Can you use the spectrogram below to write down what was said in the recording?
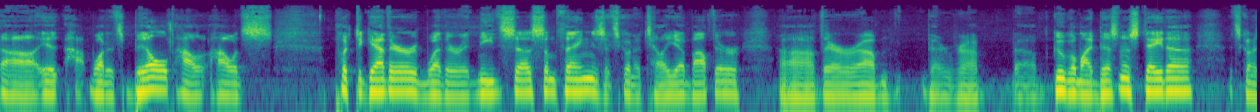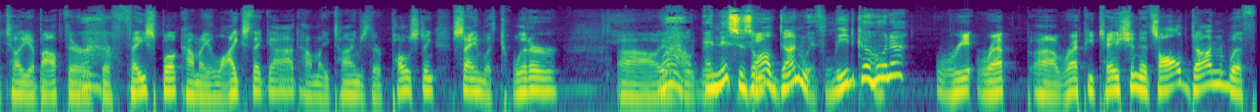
uh, it, how, what it's built, how how it's put together, whether it needs uh, some things. It's going to tell you about their uh, their um, their uh, uh, Google My Business data. It's going to tell you about their, wow. their Facebook, how many likes they got, how many times they're posting. Same with Twitter. Uh, wow! and this is all done with Lead Kahuna. Re, rep uh, reputation. It's all done with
